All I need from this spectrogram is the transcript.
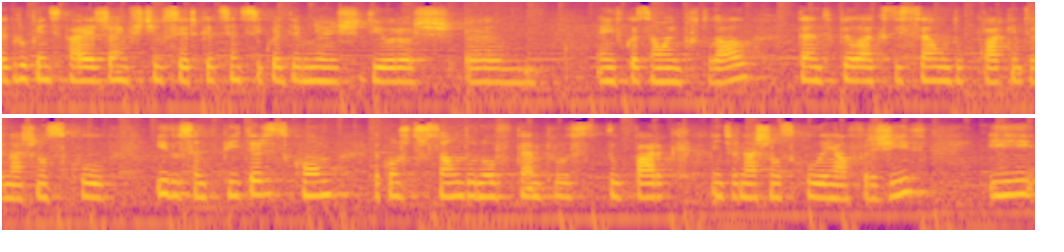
A Grupo Inspire já investiu cerca de 150 milhões de euros um, em educação em Portugal, tanto pela aquisição do Parque International School e do St. Peters, como a construção do novo campus do Parque International School em Alfragide e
